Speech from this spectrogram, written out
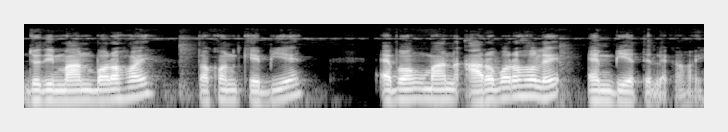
যদি মান বড় হয় তখন কেবিএ এবং মান আরও বড় হলে এমবিএতে লেখা হয়।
